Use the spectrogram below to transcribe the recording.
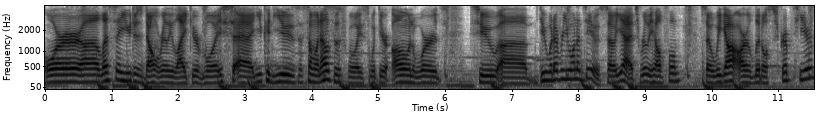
or uh, let's say you just don't really like your voice, uh, you could use someone else's voice with your own words to uh, do whatever you want to do. So yeah, it's really helpful. So we got our little script here,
